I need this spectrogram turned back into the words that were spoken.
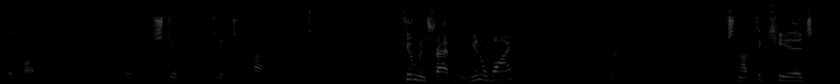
what they call it, uh, where they still kids? Um, human trafficking. You know why? Money. It's not the kids,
